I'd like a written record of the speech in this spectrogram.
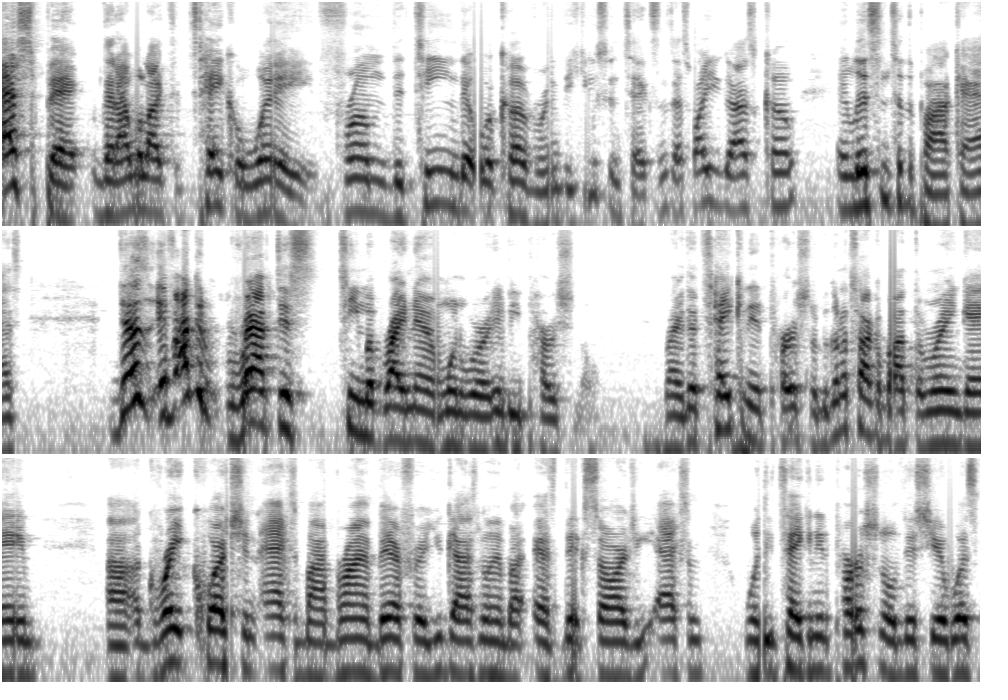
aspect that I would like to take away from the team that we're covering, the Houston Texans, that's why you guys come and listen to the podcast. Does if I could wrap this team up right now in one word, it'd be personal. Right? They're taking it personal. We're going to talk about the ring game. Uh, a great question asked by Brian Bearfield. You guys know him by, as Big Sarge. He asked him, was he taking it personal this year? Was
